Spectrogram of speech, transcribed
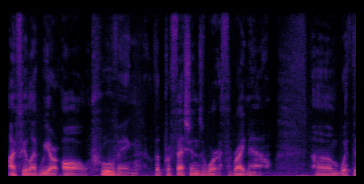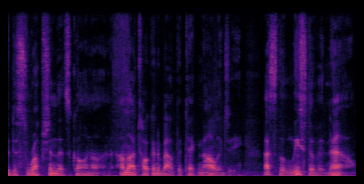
I feel like we are all proving the profession's worth right now um, with the disruption that's gone on. I'm not talking about the technology. That's the least of it now.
